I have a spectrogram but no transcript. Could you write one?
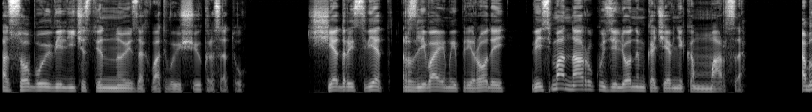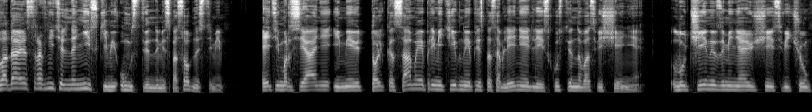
особую величественную и захватывающую красоту. Щедрый свет разливаемый природой, весьма на руку зеленым кочевникам Марса. Обладая сравнительно низкими умственными способностями, эти марсиане имеют только самые примитивные приспособления для искусственного освещения, лучины, заменяющие свечу,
